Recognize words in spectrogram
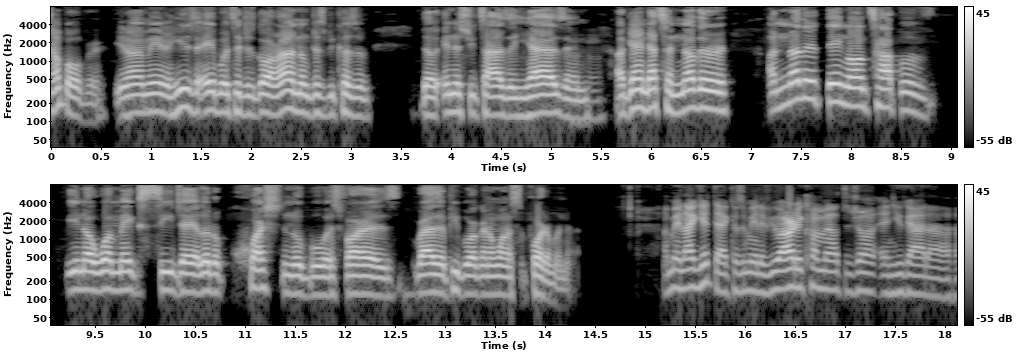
jump over. You know what I mean? And he's able to just go around them just because of the industry ties that he has. And Mhm. again, that's another, another thing on top of, you know, what makes CJ a little questionable as far as whether people are going to want to support him or not. I mean, I get that because I mean, if you already come out the joint and you got uh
